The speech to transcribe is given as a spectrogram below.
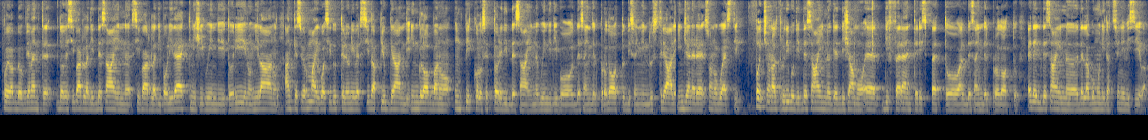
Poi vabbè ovviamente dove si parla di design si parla di politecnici, quindi Torino, Milano, anche se ormai quasi tutte le università più grandi inglobano un piccolo settore di design, quindi tipo design del prodotto, disegno industriale, in genere sono questi. Poi c'è un altro tipo di design che diciamo è differente rispetto al design del prodotto ed è il design della comunicazione visiva,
